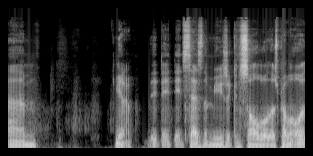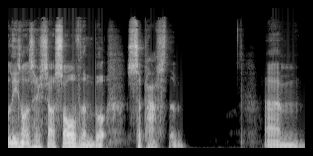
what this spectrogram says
Um, you know, it, it it says that music can solve all those problems, or at least not necessarily solve them, but surpass them. Um,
